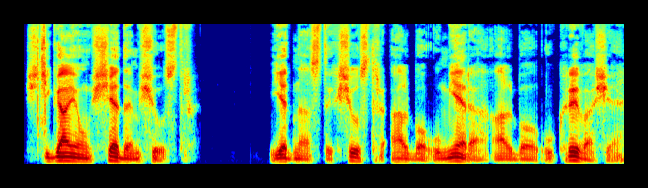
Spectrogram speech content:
ścigają siedem sióstr. Jedna z tych sióstr albo umiera, albo ukrywa się.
